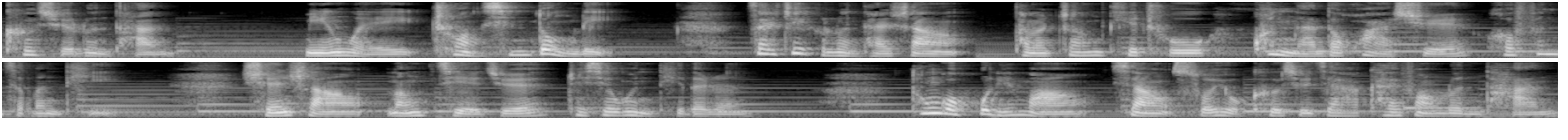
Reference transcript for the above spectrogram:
科学论坛，名为“创新动力”。在这个论坛上，他们张贴出困难的化学和分子问题，悬赏能解决这些问题的人。通过互联网向所有科学家开放论坛，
